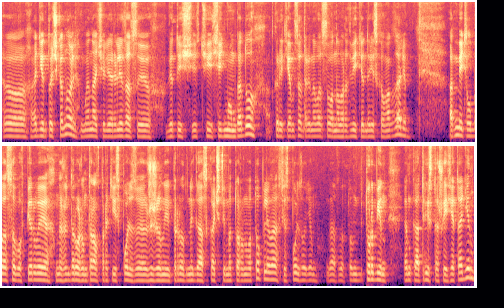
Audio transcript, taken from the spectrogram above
э, 1.0. Мы начали реализацию в 2007 году открытием Центра инновационного развития на Рижском вокзале. Отметил бы особо впервые на железнодорожном транспорте, используя сжиженный природный газ в качестве моторного топлива с использованием газовых тур- турбин НК-361.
